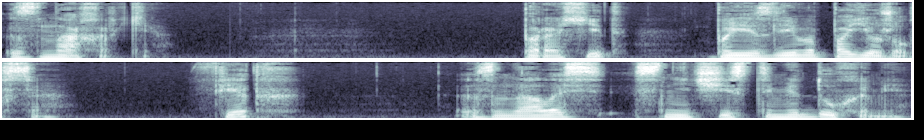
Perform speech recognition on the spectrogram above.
знахарке. Парахит боязливо поежился. Фетх зналась с нечистыми духами,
